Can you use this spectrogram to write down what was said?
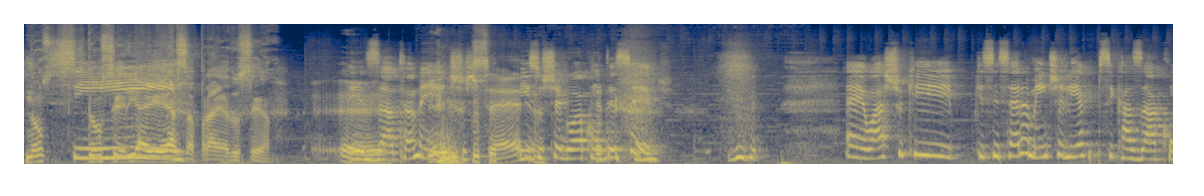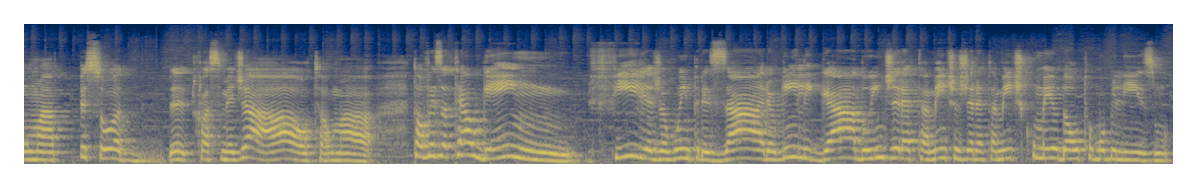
não, não seria essa a praia do Senna. É... Exatamente. Sério? Isso chegou a acontecer. É, eu acho que, que, sinceramente, ele ia se casar com uma pessoa de classe média alta, uma. Talvez até alguém, filha de algum empresário, alguém ligado indiretamente ou diretamente com o meio do automobilismo.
